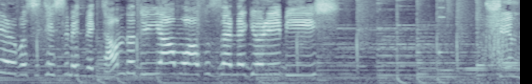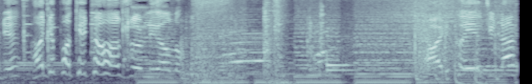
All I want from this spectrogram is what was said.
el arabası teslim etmek tam da dünya muhafızlarına göre bir iş. Şimdi hadi paketi hazırlayalım. Harika evciler,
